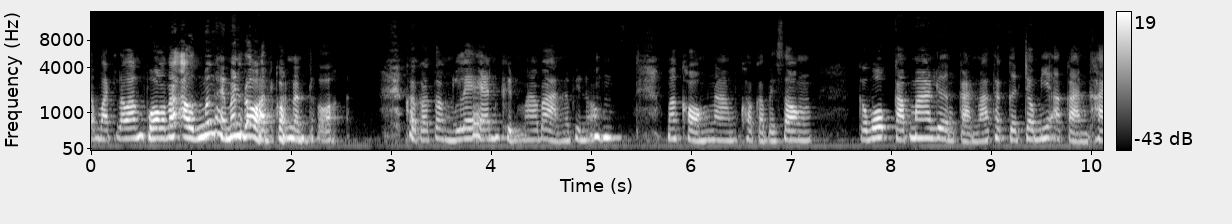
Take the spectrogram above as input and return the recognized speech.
ระมัดระวังพวกว่าเอามึงให้มันรอดก่อนนั่นต่อข่อยก็ต้องแล่นขึ้นมาบ้านนะพี่น้อง มาของน้ำข่อยก็ไปซองกระวกกลับมาเรื่องกันว่า ถ้าเกิดเจ้ามีอาการไข้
